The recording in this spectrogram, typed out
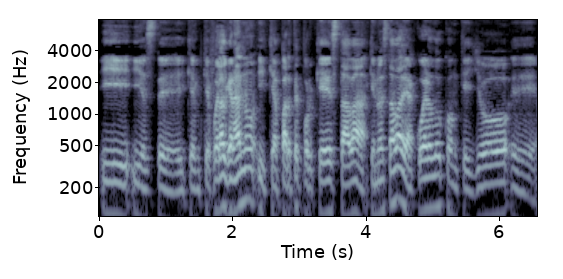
y, y este, que, que, fuera al grano y que aparte porque estaba, que no estaba de acuerdo con que yo eh,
